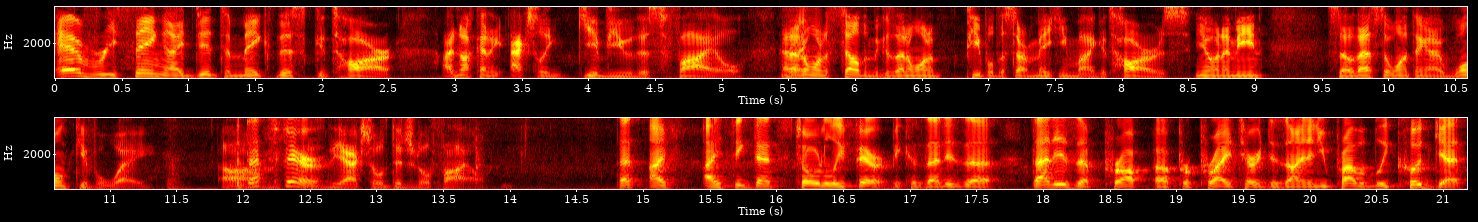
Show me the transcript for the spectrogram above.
everything I did to make this guitar. I'm not going to actually give you this file, and I don't want to sell them because I don't want people to start making my guitars. You know what I mean? So that's the one thing I won't give away. But that's um, fair. Is the actual digital file. That I, I think that's totally fair because that is a that is a, prop, a proprietary design and you probably could get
